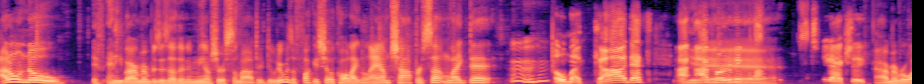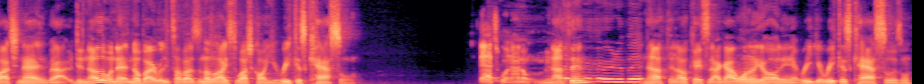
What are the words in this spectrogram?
I don't know if anybody remembers this other than me. I'm sure somebody out there do. There was a fucking show called like Lamb Chop or something like that. Mm-hmm. Oh my god, that's I, I've heard of it. But I, actually, I remember watching that. But I, there's another one that nobody really talked about is another one I used to watch called Eureka's Castle. that's one I don't. remember. Nothing. Heard of it? Nothing. Okay, so I got one of y'all then. Re- Eureka's Castle is one.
